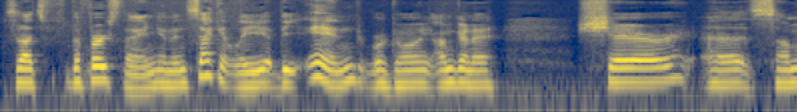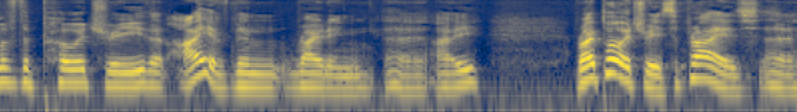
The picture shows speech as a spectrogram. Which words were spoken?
so that's the first thing. And then, secondly, at the end, we're going, I'm going to share uh, some of the poetry that I have been writing. Uh, I write poetry, surprise, uh,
